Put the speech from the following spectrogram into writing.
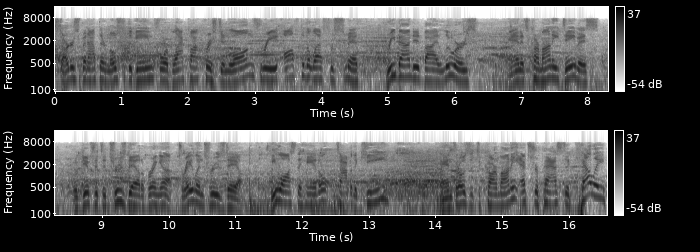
Starter's been out there most of the game for Blackhawk Christian. Long three off to the left for Smith. Rebounded by Luers. And it's Carmani Davis who gives it to Truesdale to bring up. Draylon Truesdale. He lost the handle, top of the key, and throws it to Carmani. Extra pass to Kelly.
